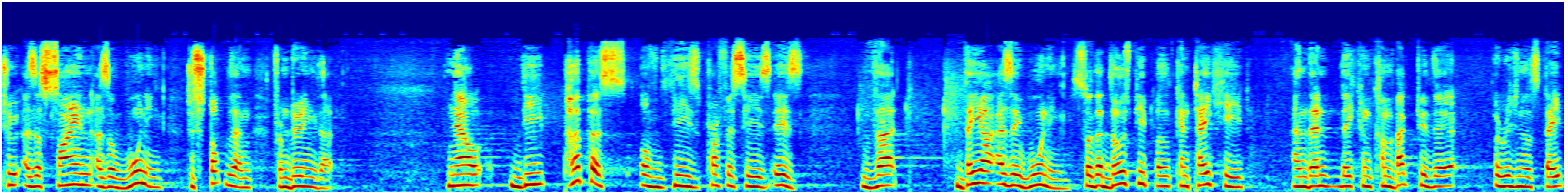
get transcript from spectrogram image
to, as a sign, as a warning, to stop them from doing that. Now, the purpose of these prophecies is that they are as a warning so that those people can take heed and then they can come back to their original state.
